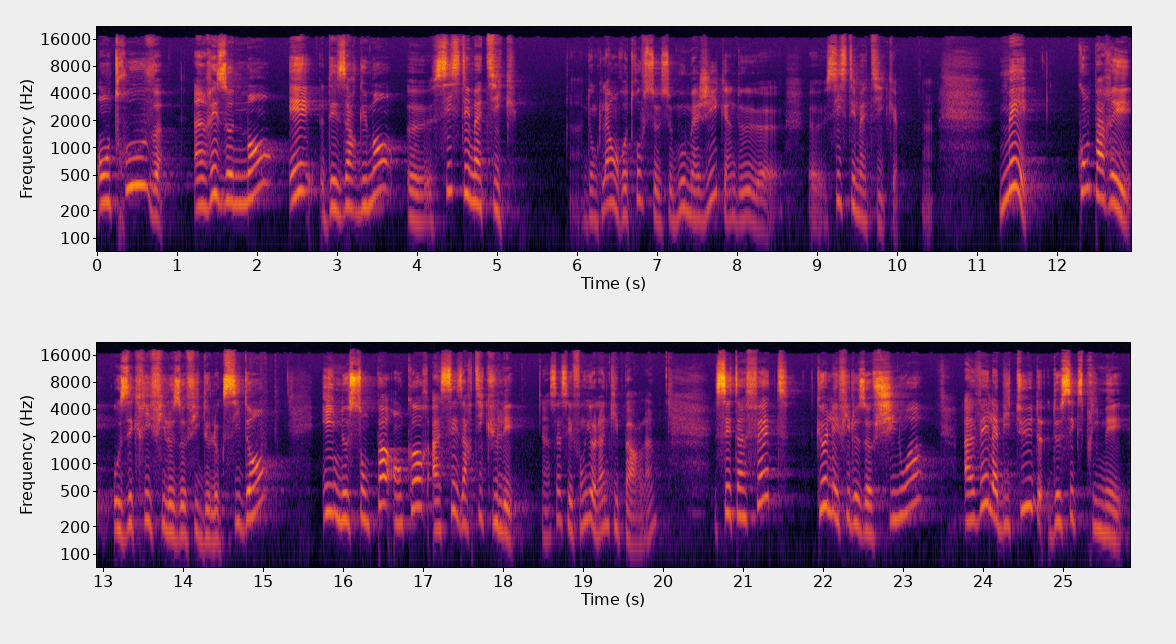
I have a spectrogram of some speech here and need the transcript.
on trouve un raisonnement et des arguments euh, systématiques. Donc là, on retrouve ce, mot magique hein, de systématique. Mais comparés aux écrits philosophiques de l'Occident, ils ne sont pas encore assez articulés. Hein, ça, c'est Fong Yolan qui parle. Hein. C'est un fait que les philosophes chinois avaient l'habitude de s'exprimer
